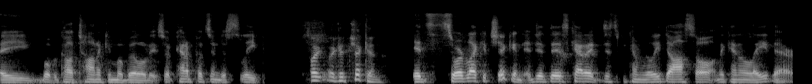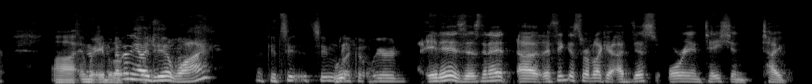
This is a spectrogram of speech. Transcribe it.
a what we call tonic immobility. So it kind of puts them to sleep. Like, like a chicken. It's sort of like a chicken. It just kind of just become really docile and they kind of lay there. Uh, and we're Do you able have to any idea why? Like it, it seemed We- like a weird, It is, isn't it? Uh, I think it's sort of like a, a disorientation type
